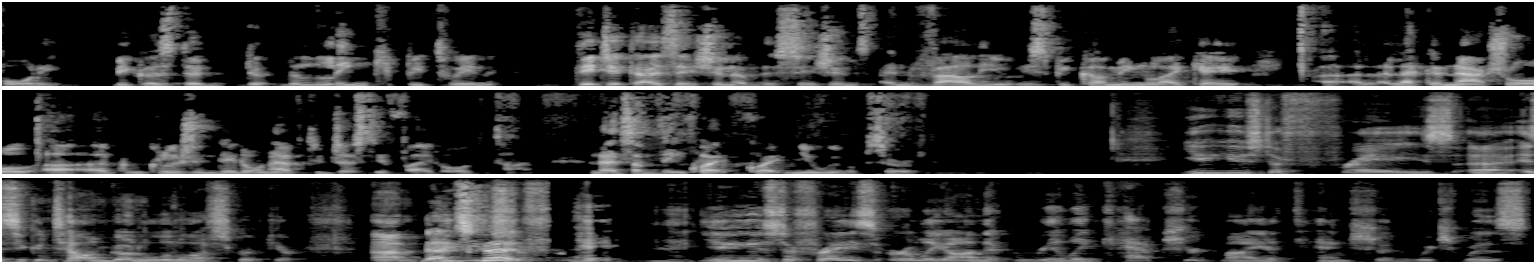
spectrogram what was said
40 because the, the, the link between digitization of decisions and value is becoming like a uh, like a natural uh, conclusion. They don't have to justify it all the time, and that's something quite quite new we've observed. You used a phrase, uh, as you can tell, I'm going a little off script here. Um, that's you good. Phrase, you used a phrase early on that really captured my attention, which was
